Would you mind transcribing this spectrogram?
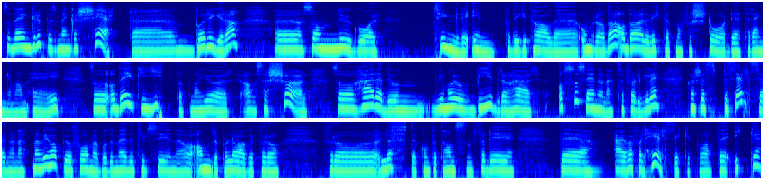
så det er en gruppe som er engasjerte borgere, uh, som nå går tyngre inn på digitale områder. Og da er det viktig at man forstår det terrenget man er i. Så, og det er jo ikke gitt at man gjør av seg sjøl. Så her er det jo Vi må jo bidra her. Også Seniornett, selvfølgelig. Kanskje spesielt Seniornett. Men vi håper jo å få med både Medietilsynet og andre på laget for å, for å løfte kompetansen. For det, det er jeg i hvert fall helt sikker på at det er ikke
